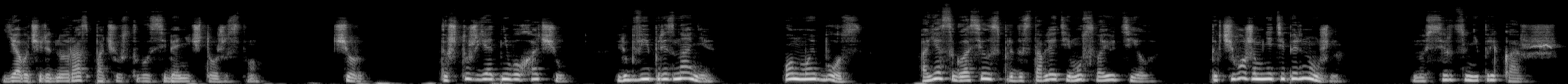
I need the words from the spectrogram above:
Я в очередной раз почувствовал себя ничтожеством. Черт, да что же я от него хочу? Любви и признания? Он мой босс, а я согласилась предоставлять ему свое тело. Так чего же мне теперь нужно? Но сердцу не прикажешь.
